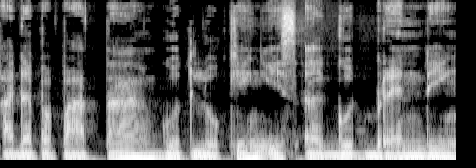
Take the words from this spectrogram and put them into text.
Ada pepatah, good looking is a good branding.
